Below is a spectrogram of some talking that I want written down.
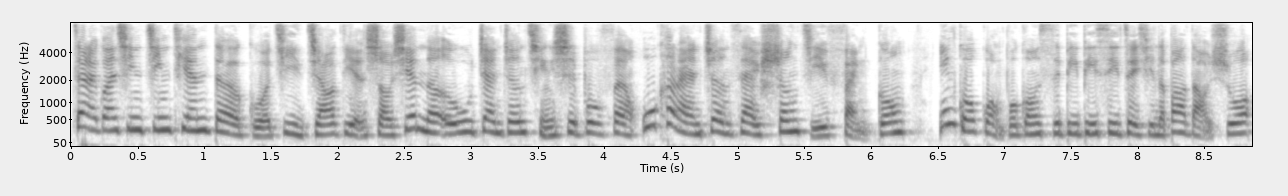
再来关心今天的国际焦点。首先呢，俄乌战争情势部分，乌克兰正在升级反攻。英国广播公司 BBC 最新的报道说，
